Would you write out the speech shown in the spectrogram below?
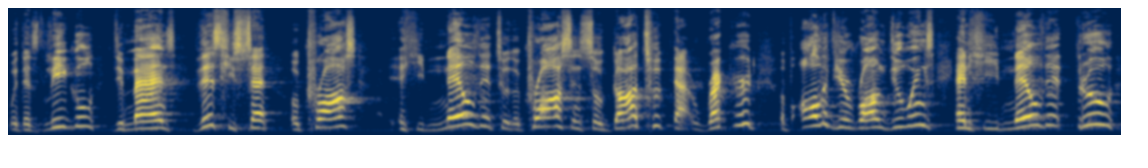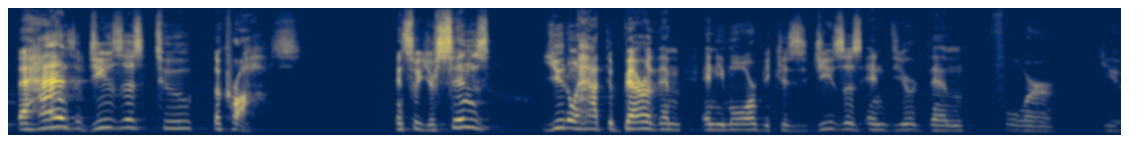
with its legal demands, this he set across. He nailed it to the cross, and so God took that record of all of your wrongdoings and he nailed it through the hands of Jesus to the cross. And so your sins you don't have to bear them anymore because Jesus endured them for you.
